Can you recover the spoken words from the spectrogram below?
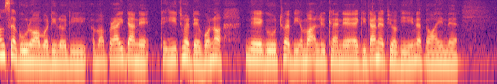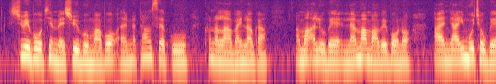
2019တော့ပေါ့ဒီလိုဒီအမ brighter နဲ့ခရီးထွက်တယ်ပေါ့နော်နေကိုထွက်ပြီးအမအလူခံတဲ့ဂီတနဲ့ဖျော်ပြရင်းနဲ့သွားရင်းနဲ့ရွှေဘိုဖြစ်မယ်ရွှေဘိုမှာပေါ့အဲ2019ခုနှစ်လပိုင်းလောက်က အမအဲ့လိုပဲလမ်းမမှာပဲပေါ့နော်အာညာကြီးမိုးချုပ်ပဲ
